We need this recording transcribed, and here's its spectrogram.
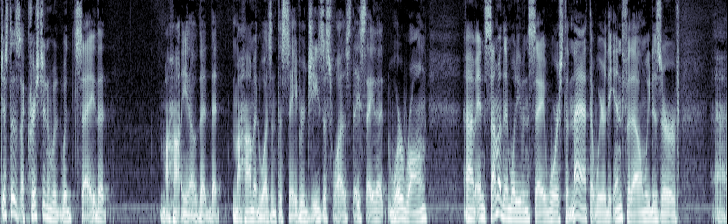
Just as a Christian would, would say that, you know, that that Muhammad wasn't the savior, Jesus was. They say that we're wrong, um, and some of them would even say worse than that that we're the infidel and we deserve. Uh,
